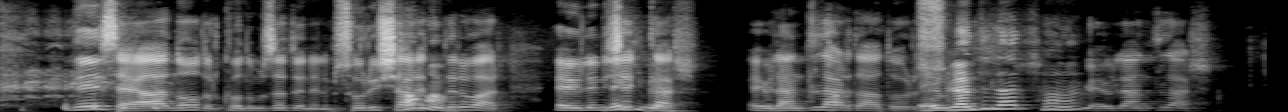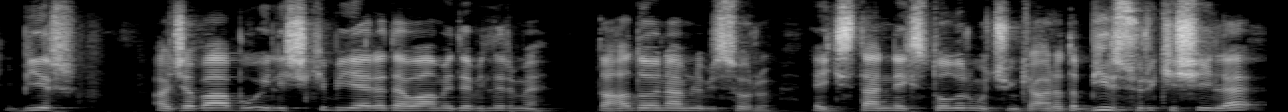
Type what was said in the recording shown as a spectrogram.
Neyse ya ne olur konumuza dönelim. Soru işaretleri Tamam. var. Evlenecekler. Evlendiler daha doğrusu. Evlendiler. Ha. Evlendiler. Bir, acaba bu ilişki bir yere devam edebilir mi? Daha da önemli bir soru. X'ten next olur mu? Çünkü arada bir sürü kişiyle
